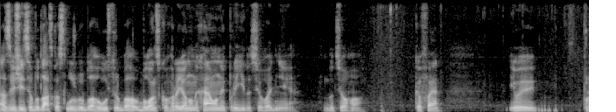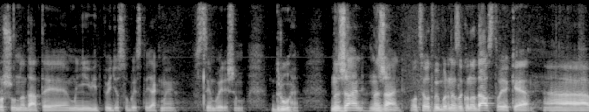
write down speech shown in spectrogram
Е, Зв'яжіться, будь ласка, служби благоустрою Болонського району. Нехай вони приїдуть сьогодні до цього кафе. І прошу надати мені відповідь особисто, як ми з цим вирішимо. Друге, на жаль, на жаль, оце от виборне законодавство, яке е,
